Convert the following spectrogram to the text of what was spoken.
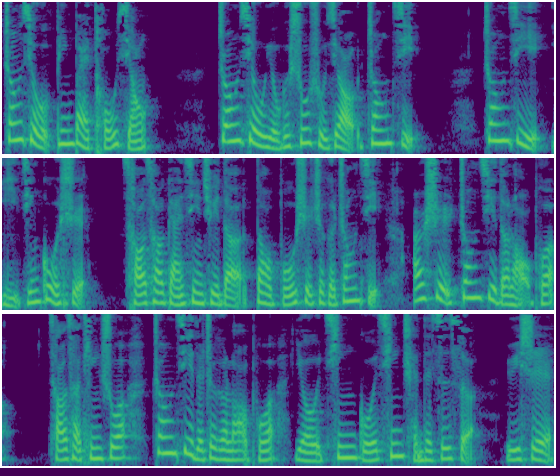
张绣兵败投降。张绣有个叔叔叫张继，张继已经过世。曹操感兴趣的倒不是这个张继，而是张继的老婆。曹操听说张继的这个老婆有倾国倾城的姿色，于是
